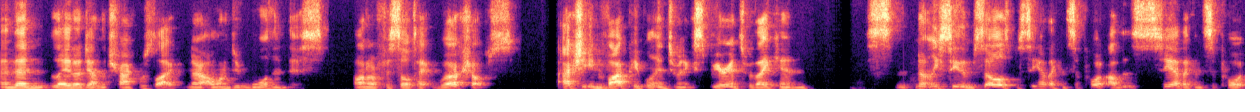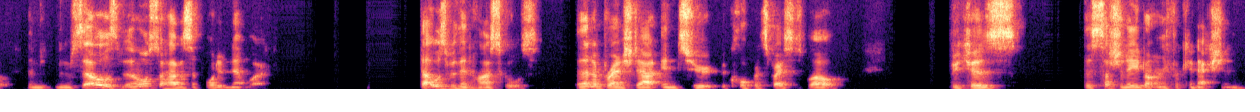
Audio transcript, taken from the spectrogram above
And then later down the track was like, no, I want to do more than this. I want to facilitate workshops, actually invite people into an experience where they can not only see themselves, but see how they can support others, see how they can support them, themselves, and also have a supportive network. That was within high schools. And then it branched out into the corporate space as well. Because there's such a need not only for connection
